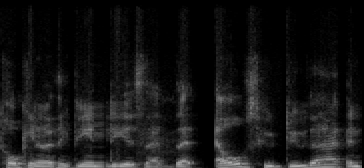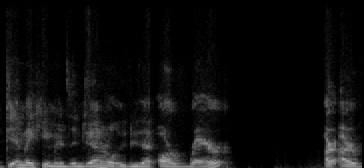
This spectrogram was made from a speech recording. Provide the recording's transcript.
Tolkien and I think D and D is that that elves who do that and demi-humans in general who do that are rare. Are are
